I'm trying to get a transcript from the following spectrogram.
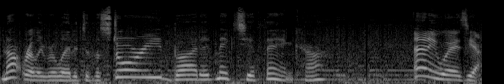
Not really related to the story, but it makes you think, huh? Anyways, yeah.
